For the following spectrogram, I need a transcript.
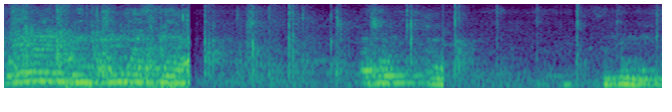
உயர்நிலைப்பள்ளி கல்வி ஆசிரியர் அப்போ சுத்தம்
